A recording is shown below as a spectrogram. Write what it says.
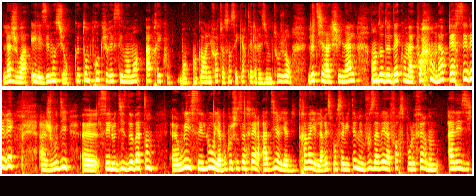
la joie et les émotions que t'ont procuré ces moments après coup. Bon, encore une fois, de toute façon, ces cartes, elles résument toujours le tirage final. En dos de deck, on a quoi? On a persévéré. Ah, je vous dis, euh, c'est le 10 de bâton. Euh, oui, c'est lourd, il y a beaucoup de choses à faire, à dire, il y a du travail, a de la responsabilité, mais vous avez la force pour le faire, donc allez-y.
